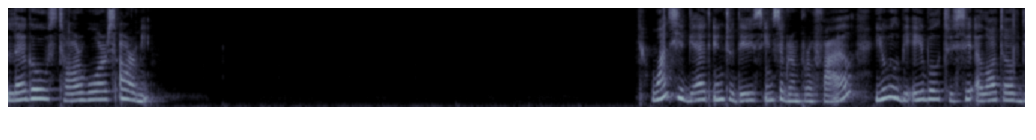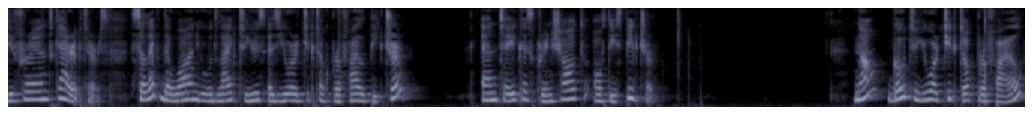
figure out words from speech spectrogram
LEGO Star Wars Army. Once you get into this Instagram profile, you will be able to see a lot of different characters. Select the one you would like to use as your TikTok profile picture and take a screenshot of this picture. Now go to your TikTok profile,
